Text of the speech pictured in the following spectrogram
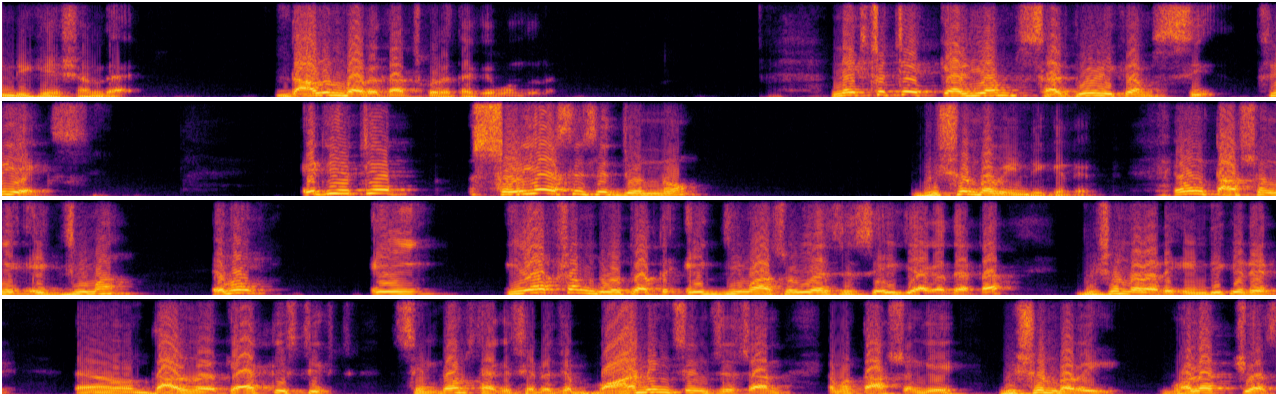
ইন্ডিকেশন দেয়। দারুণভাবে কাজ করে থাকে বন্ধুরা। নেক্সট হচ্ছে ক্যালিয়াম সালফিউরিকাম থ্রি এক্স এটি হচ্ছে সোরিয়াসিসের জন্য ভীষণভাবে ইন্ডিকেটেড এবং তার সঙ্গে এক্সিমা এবং এই ইরাপশনগুলো তাতে এক্সিমা সোরিয়াসিস এই জায়গাতে একটা ভীষণভাবে একটা ইন্ডিকেটেড দারুণ ক্যারেক্টারিস্টিক সিমটমস থাকে, সেটা হচ্ছে বার্নিং সেন্সেশন এবং তার সঙ্গে ভীষণভাবে ভলাকচুয়াস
